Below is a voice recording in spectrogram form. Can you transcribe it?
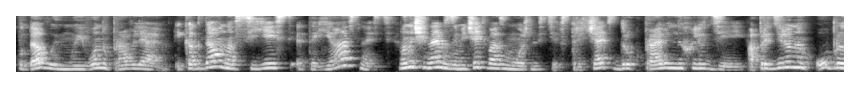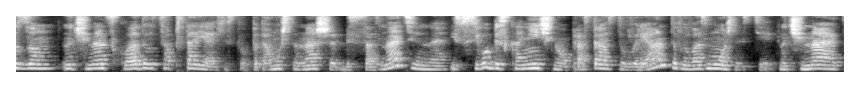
куда мы его направляем. И когда у нас есть эта ясность, мы начинаем замечать возможности, встречать вдруг правильных людей. Определенным образом начинают складываться обстоятельства, потому что наше бессознательное из всего бесконечного пространства вариантов и возможностей начинает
